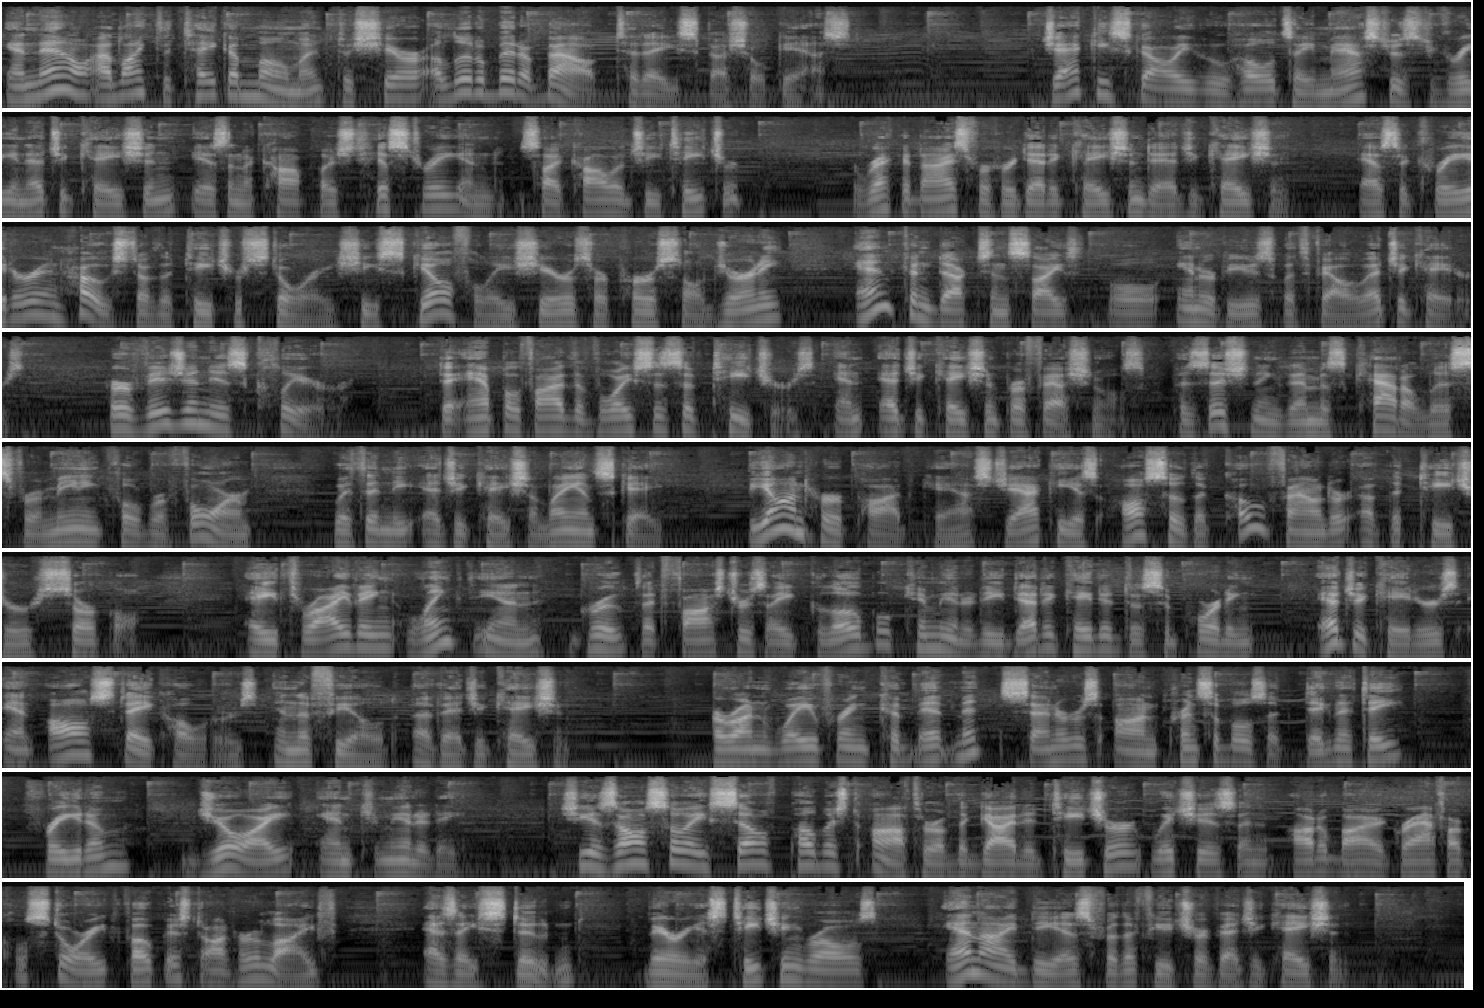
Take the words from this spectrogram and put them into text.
And now I'd like to take a moment to share a little bit about today's special guest. Jackie Scully, who holds a master's degree in education, is an accomplished history and psychology teacher recognized for her dedication to education. As the creator and host of The Teacher Story, she skillfully shares her personal journey and conducts insightful interviews with fellow educators. Her vision is clear to amplify the voices of teachers and education professionals, positioning them as catalysts for meaningful reform within the education landscape. Beyond her podcast, Jackie is also the co founder of the Teacher Circle a thriving LinkedIn group that fosters a global community dedicated to supporting educators and all stakeholders in the field of education. Her unwavering commitment centers on principles of dignity, freedom, joy, and community. She is also a self published author of The Guided Teacher, which is an autobiographical story focused on her life as a student, various teaching roles, and ideas for the future of education.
